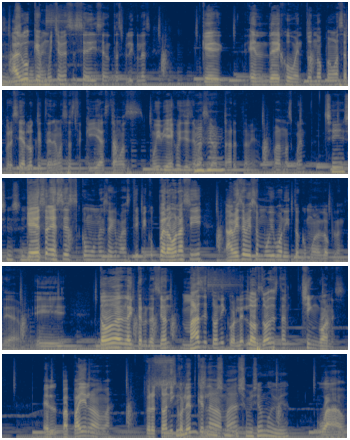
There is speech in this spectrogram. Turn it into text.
ese algo que muchas veces se dice en otras películas, que en, de juventud no podemos apreciar lo que tenemos hasta que ya estamos muy viejos y es demasiado Ujú. tarde también para darnos cuenta. Sí, sí, sí. Que eso ese es como un mensaje más típico, pero aún así a mí se me hizo muy bonito como lo plantea. Y toda la interpretación, más de Tony Colette, los dos están chingones. El papá y la mamá. Pero Tony Sí, Colette, que es la hizo- mamá, Se me hizo muy bien. wow.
